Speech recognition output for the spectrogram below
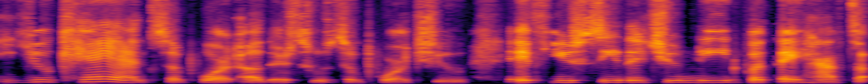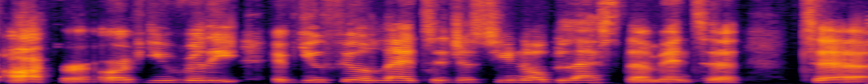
you can support others who support you if you see that you need what they have to offer or if you really if you feel led to just you know bless them and to to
